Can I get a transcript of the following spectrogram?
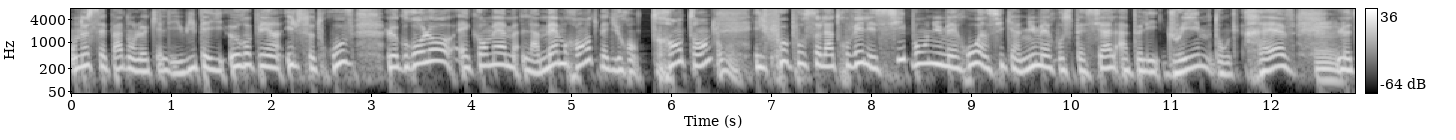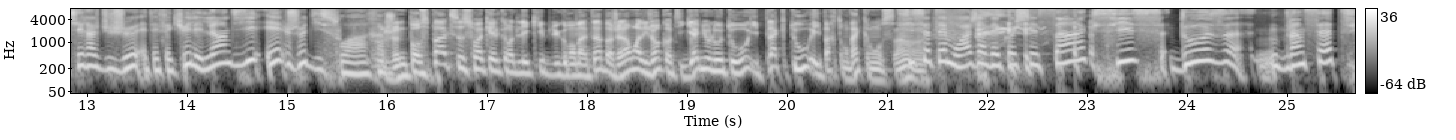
On ne sait pas dans lequel des huit pays européens il se trouve. Le gros lot est quand même la même rente, mais durant 30 ans. Oh. Il faut pour cela trouver les six bons numéros ainsi qu'un numéro spécial appelé Dream, donc rêve. Mm. Le tirage du jeu est effectué les lundis et jeudis soirs. Je ne pense pas que ce soit quelqu'un de l'équipe du grand matin. Parce que généralement, les gens, quand ils gagnent au loto, ils plaquent tout et ils partent en vacances. hein. Si c'était moi, j'avais coché 5, 6, 12, 27,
